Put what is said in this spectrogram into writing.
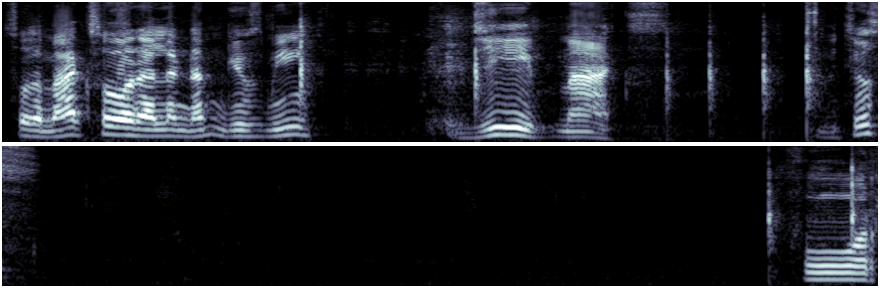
So the max over L and M gives me G max which is 4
